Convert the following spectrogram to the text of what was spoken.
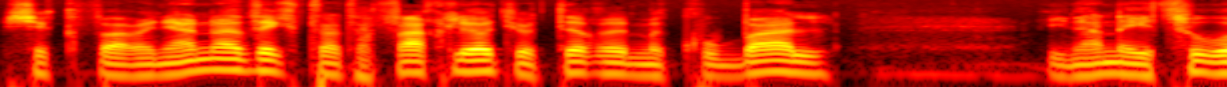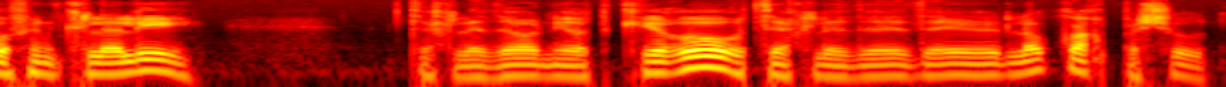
שכבר העניין הזה קצת הפך להיות יותר מקובל עניין הייצוג באופן כללי. צריך לזה אוניות קירור, צריך לזה, זה לא כל כך פשוט.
